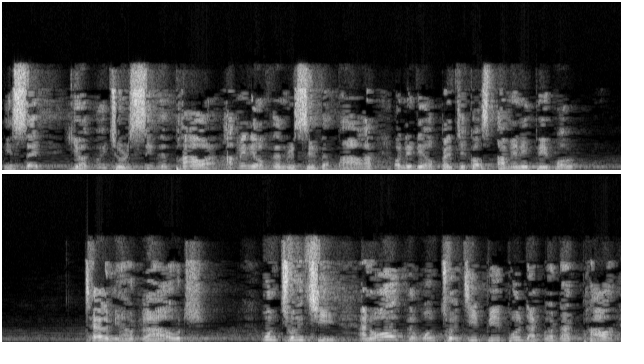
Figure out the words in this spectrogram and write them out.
He said, you are going to receive the power. How many of them received the power on the day of Pentecost? How many people? Tell me out loud. 120. And all the 120 people that got that power,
